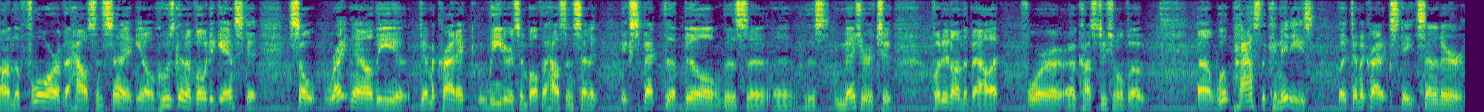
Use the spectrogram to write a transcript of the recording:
on the floor of the House and Senate, you know, who's going to vote against it? So right now, the Democratic leaders in both the House and Senate expect the bill, this uh, uh, this measure, to put it on the ballot for a constitutional vote uh, will pass the committees, but Democratic State Senator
